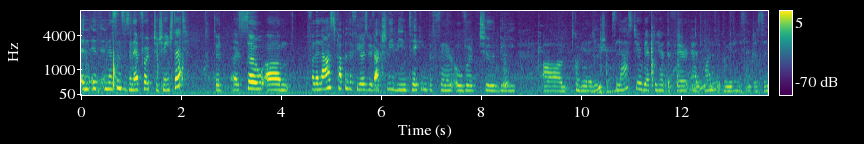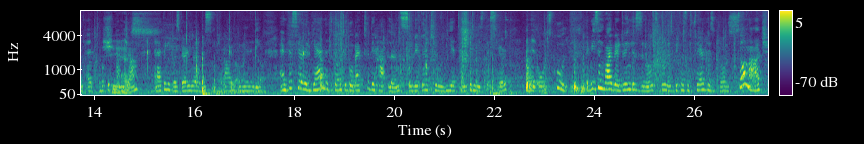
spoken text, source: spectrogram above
in, in, in essence, is an effort to change that. To, uh, so um, for the last couple of years, we've actually been taking the fair over to the um, community. So last year we actually had the fair at one of the community centers in, at Bukit She Panjang, and I think it was very well received by the community. And this year again, it's going to go back to the heartlands. So we're going to be at Tampines this year in an old school. The reason why we're doing this as an old school is because the fair has grown so much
